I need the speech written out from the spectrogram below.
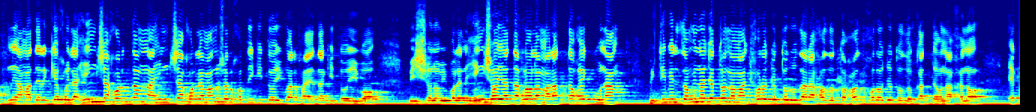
আপনি আমাদেরকে কইলা হিংসা করতাম না, হিংসা করলে মানুষের ক্ষতি কিত হইব আর ফায়দা কিত হইব বিশ্বনবী বলেন, হিংসা হইয়া তাহলে মারাত্মক এক গুণা পৃথিবীর জমিনে যত নামাজ ফরো যত রোজা রাখো যত হজ ফরো যত জকাত দেও না কেন এক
